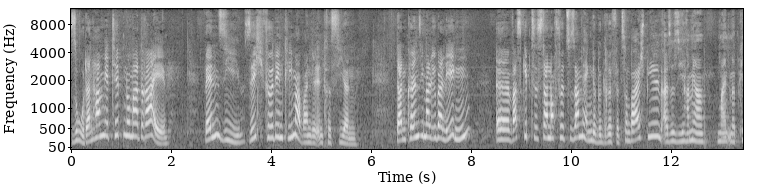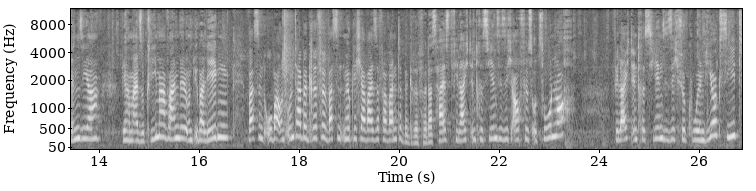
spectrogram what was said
So, dann haben wir Tipp Nummer drei. Wenn Sie sich für den Klimawandel interessieren, dann können Sie mal überlegen, äh, was gibt es da noch für zusammenhängende Begriffe? Zum Beispiel, also Sie haben ja, Mindmap kennen Sie ja, wir haben also Klimawandel und überlegen, was sind Ober- und Unterbegriffe, was sind möglicherweise verwandte Begriffe. Das heißt, vielleicht interessieren Sie sich auch fürs Ozonloch, vielleicht interessieren Sie sich für Kohlendioxid,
